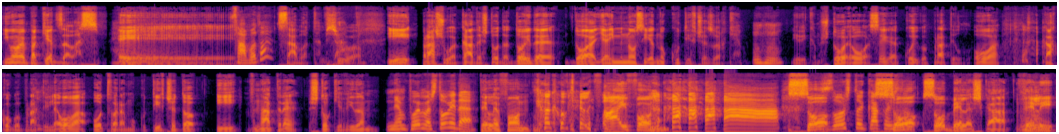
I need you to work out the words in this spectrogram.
Имаме пакет за вас. Е, Сабота? сабота. Да. И прашува каде што да дојде, доаѓа и ми носи едно кутивче зорке. Мгм. И викам, што е ова сега, кој го пратил ова, како го пратиле ова, отварам у кутивчето и внатре што ќе видам? Немам појма, што виде? Телефон, Каков телефон? iPhone со Зошто и како и со што? со белешка. Вели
